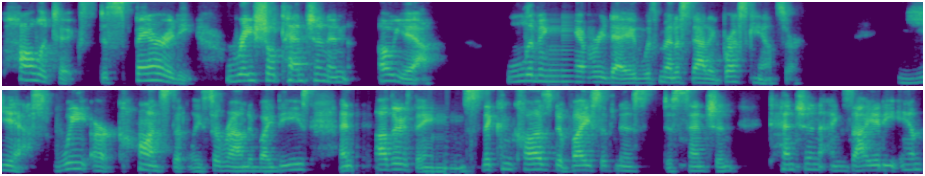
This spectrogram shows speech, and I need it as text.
politics, disparity, racial tension, and oh, yeah, living every day with metastatic breast cancer. Yes, we are constantly surrounded by these and other things that can cause divisiveness, dissension, tension, anxiety, and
